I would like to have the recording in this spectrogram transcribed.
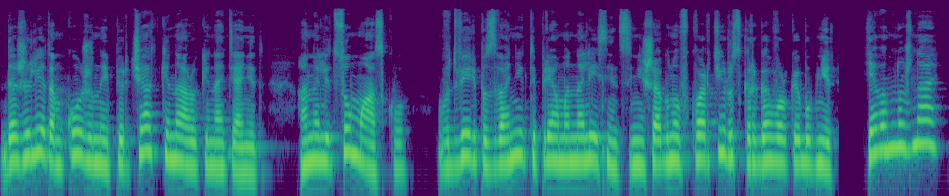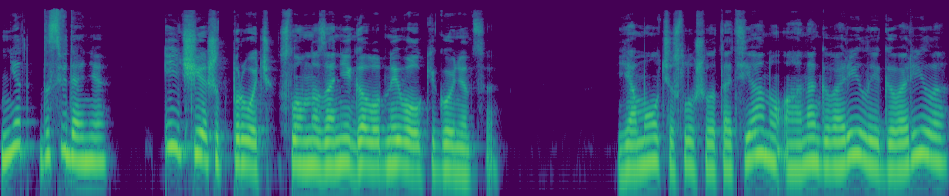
даже летом кожаные перчатки на руки натянет – а на лицо маску. В дверь позвонит и прямо на лестнице, не шагнув в квартиру, с скороговоркой бубнит. «Я вам нужна? Нет? До свидания». И чешет прочь, словно за ней голодные волки гонятся. Я молча слушала Татьяну, а она говорила и говорила.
